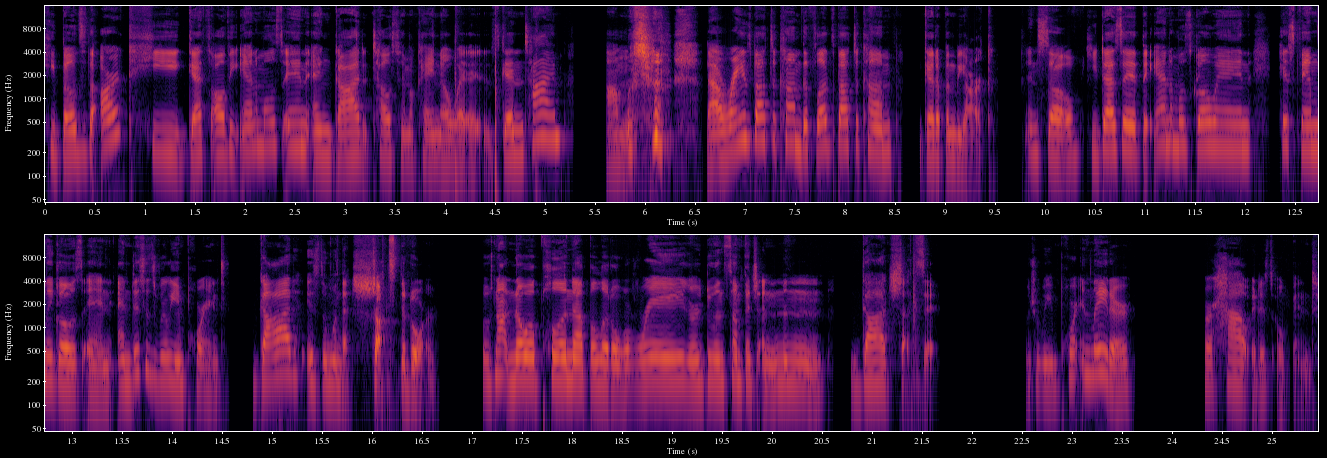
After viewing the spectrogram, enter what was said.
he builds the ark. He gets all the animals in, and God tells him, "Okay, no, it's getting time. Um, that rain's about to come. The flood's about to come. Get up in the ark." And so he does it. The animals go in. His family goes in, and this is really important. God is the one that shuts the door. So it's not Noah pulling up a little rig or doing something. And God shuts it which will be important later for how it is opened.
